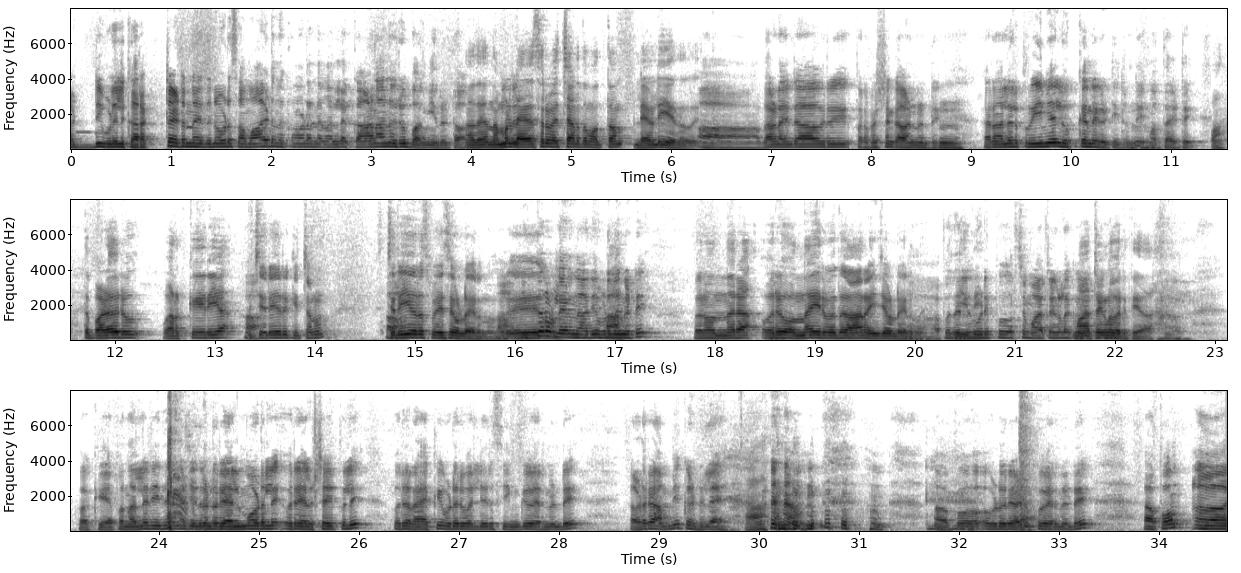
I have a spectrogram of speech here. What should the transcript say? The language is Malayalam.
അടിപൊളിയിൽ കറക്റ്റ് ആയിട്ട് തന്നെ ഇതിനോട് സമായിട്ട് നിൽക്കുന്നതുകൊണ്ട് തന്നെ നല്ല കാണാനൊരു ഭംഗിയുണ്ട് കേട്ടോ അതെ നമ്മൾ ലേസർ വെച്ചാണ് ഇത് മൊത്തം ലെവൽ ചെയ്യുന്നത്. ആ അതാണ് അതിന്റെ ആ ഒരു പ്രൊഫഷൻ കാണുന്നുണ്ട്. കാരണം നല്ലൊരു പ്രീമിയം ലുക്ക് തന്നെ കിട്ടിയിട്ടുണ്ട് മൊത്തമായിട്ട്. ഇത് പഴയ ഒരു വർക്ക് ഏരിയ ചെറിയൊരു കിച്ചണും ചെറിയൊരു സ്പേസേ ഉള്ളായിരുന്നു. ഇത്ര ഉള്ളായിരുന്നു ആദ്യം ഇവിടെ നിന്നിട്ട് ഒരു ഒന്നര ഒരു ഒന്നര ഇരുപത് ആ റേഞ്ച് ഉള്ളായിരുന്നു അപ്പൊ ഇതിലും കൂടി ഇപ്പൊ കുറച്ച് മാറ്റങ്ങളൊക്കെ മാറ്റങ്ങൾ വരുത്തിയതാ. ഓക്കെ അപ്പൊ നല്ല രീതിയിൽ തന്നെ ചെയ്തിട്ടുണ്ട്. ഒരു എൽ മോഡൽ ഒരു എൽ ഷേപ്പിൽ ഒരു റാക്ക് ഇവിടെ ഒരു വലിയൊരു സിങ്ക് വരുന്നുണ്ട്. അവിടെ ഒരു അമ്മിയൊക്കെ ഉണ്ട് അല്ലേ അപ്പോൾ ഇവിടെ ഒരു അടുപ്പ് വരുന്നുണ്ട്. അപ്പം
